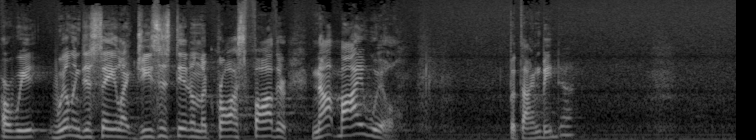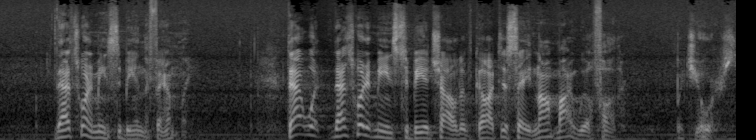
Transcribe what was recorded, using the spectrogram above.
Are we willing to say, like Jesus did on the cross, Father, not my will, but thine be done? That's what it means to be in the family. That what, that's what it means to be a child of God, to say, not my will, Father, but yours.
